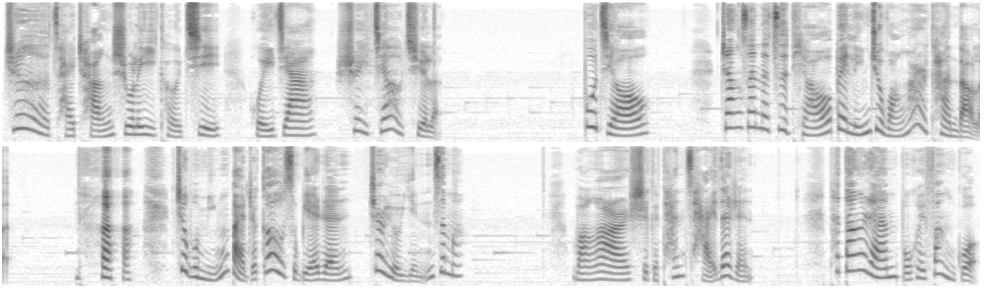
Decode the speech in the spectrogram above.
这才长舒了一口气，回家睡觉去了。不久，张三的字条被邻居王二看到了，哈哈，这不明摆着告诉别人这儿有银子吗？王二是个贪财的人，他当然不会放过，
